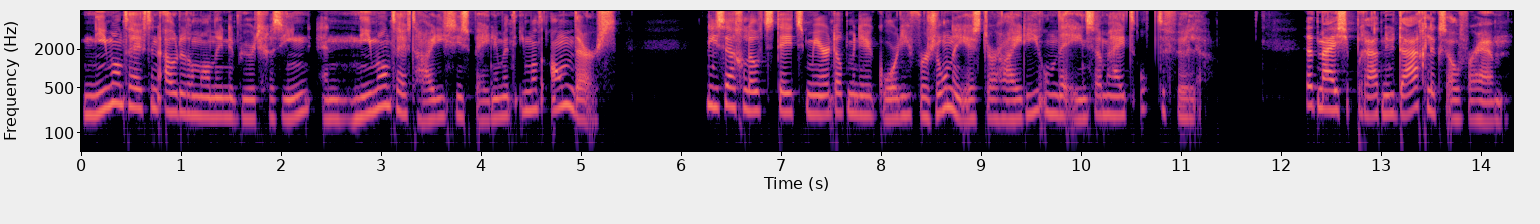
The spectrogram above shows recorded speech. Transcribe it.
niemand heeft een oudere man in de buurt gezien en niemand heeft Heidi zien spelen met iemand anders. Lisa gelooft steeds meer dat meneer Gordy verzonnen is door Heidi om de eenzaamheid op te vullen. Het meisje praat nu dagelijks over hem.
